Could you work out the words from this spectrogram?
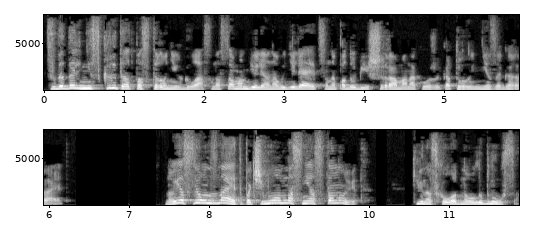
Цитадель не скрыта от посторонних глаз, на самом деле она выделяется наподобие шрама на коже, который не загорает. Но если он знает, почему он нас не остановит? Квинос холодно улыбнулся.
